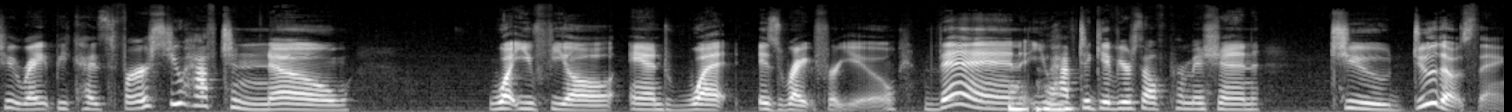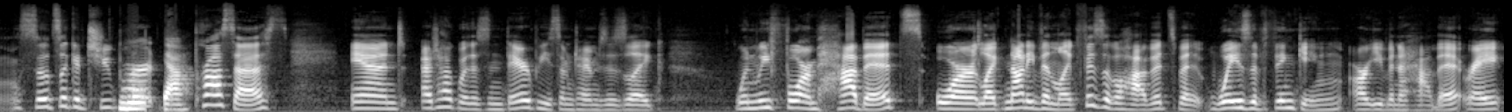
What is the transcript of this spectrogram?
too, right? Because first you have to know what you feel and what is right for you. Then mm-hmm. you have to give yourself permission to do those things. So it's like a two part yeah. process. And I talk about this in therapy sometimes is like when we form habits or like not even like physical habits, but ways of thinking are even a habit, right?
